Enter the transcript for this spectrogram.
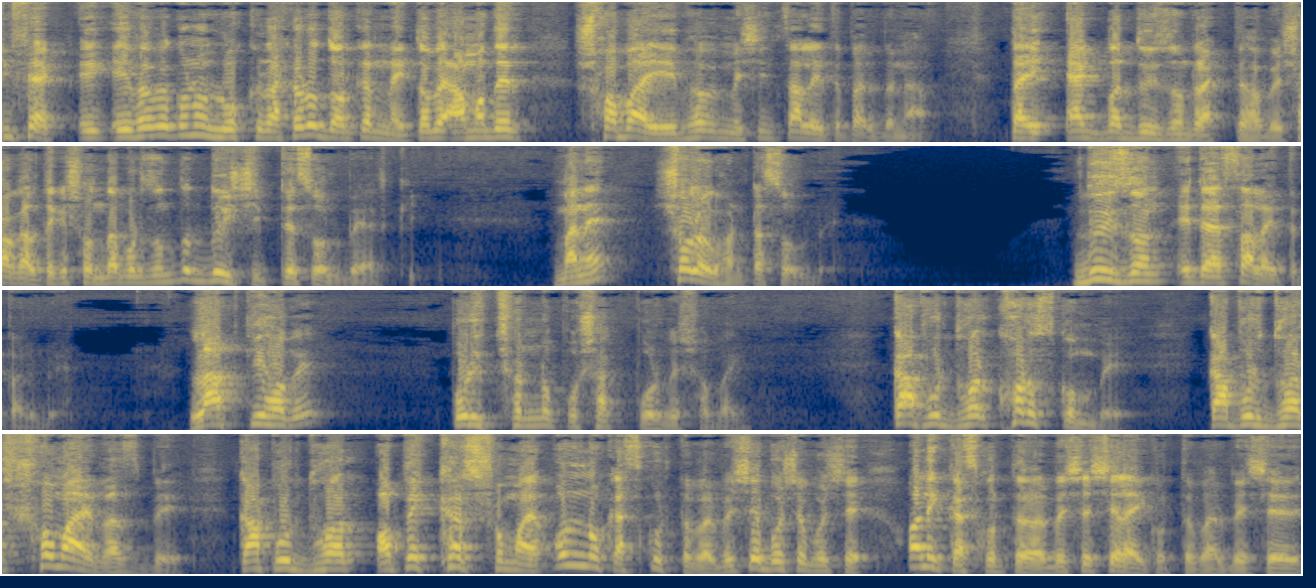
ইনফ্যাক্ট এইভাবে কোনো লোক রাখারও দরকার নাই, তবে আমাদের সবাই এইভাবে মেশিন চালাইতে পারবে না। তাই এক বা দুইজন রাখতে হবে। সকাল থেকে সন্ধ্যা পর্যন্ত দুই শিফটে চলবে আর কি। মানে ষোলো ঘণ্টা চলবে। দুইজন এটা চালাইতে পারবে। লাভ কি হবে? পরিচ্ছন্ন পোশাক পরবে সবাই। কাপড় ধোয়ার খরচ কমবে। কাপড় ধোয়ার সময় বাঁচবে। কাপড় ধোয়ার অপেক্ষার সময় অন্য কাজ করতে পারবে। সে বসে বসে অনেক কাজ করতে পারবে, সে সেলাই করতে পারবে, সে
